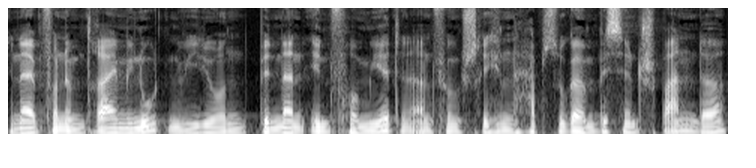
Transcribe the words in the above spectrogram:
innerhalb von einem 3-Minuten-Video und bin dann informiert in Anführungsstrichen und habe sogar ein bisschen spannender,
